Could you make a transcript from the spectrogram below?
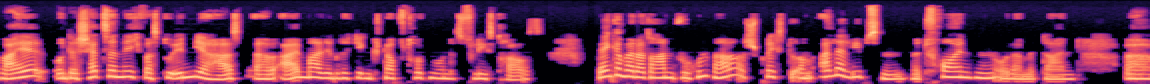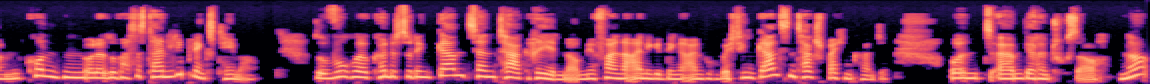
Weil, unterschätze nicht, was du in dir hast, äh, einmal den richtigen Knopf drücken und es fließt raus. Denke mal daran, worüber sprichst du am allerliebsten mit Freunden oder mit deinen ähm, Kunden oder so. Was ist dein Lieblingsthema? So, worüber könntest du den ganzen Tag reden? Und mir fallen da einige Dinge ein, worüber ich den ganzen Tag sprechen könnte. Und ähm, ja, dann tu's auch. Ne?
